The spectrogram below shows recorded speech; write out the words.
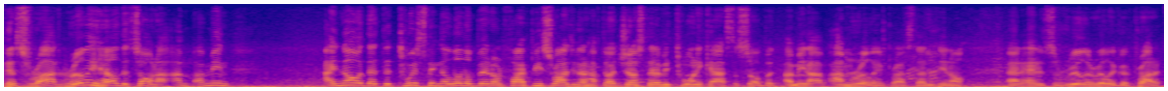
this rod really held its own I, I'm- I mean I know that the twisting a little bit on five piece rods, you're gonna have to adjust every 20 casts or so. But I mean, I'm, I'm really impressed, and you know, and, and it's a really really good product.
